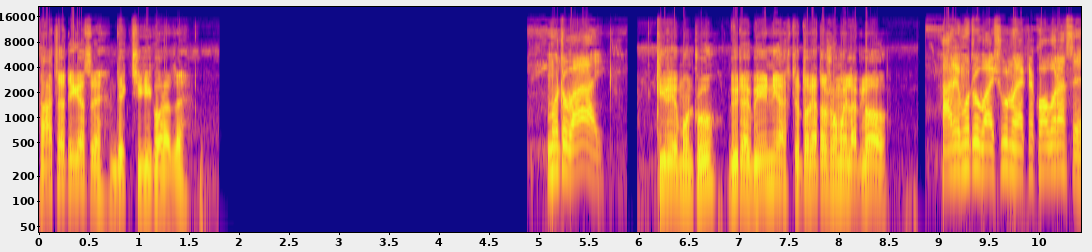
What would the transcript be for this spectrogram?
আচ্ছা ঠিক আছে দেখছি কি করা যায়। মোটু ভাই। কি রে মন্টু দুইটা বিরিয়ানি আসতে তোর এত সময় লাগল? আরে মোটু ভাই শুনো একটা খবর আছে।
